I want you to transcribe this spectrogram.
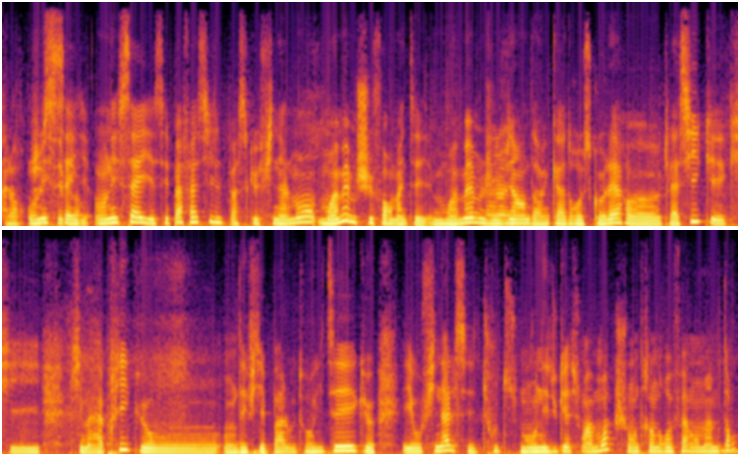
Alors on Je essaye, on essaye et c'est pas facile parce que finalement moi-même je suis formatée. Moi-même je Ouais. viens d'un cadre scolaire euh, classique et qui, qui m'a appris qu'on on défiait pas l'autorité que et au final c'est toute mon éducation à moi que je suis en train de refaire en même temps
